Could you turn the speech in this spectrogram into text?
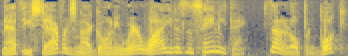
Matthew Stafford's not going anywhere. Why? He doesn't say anything. He's not an open book.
